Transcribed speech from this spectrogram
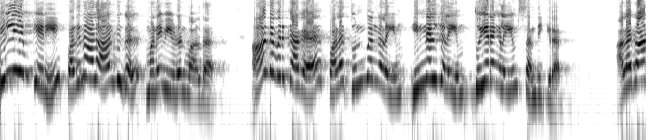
வில்லியம் கேரி பதினாலு ஆண்டுகள் மனைவியுடன் வாழ்றார் ஆண்டவருக்காக பல துன்பங்களையும் இன்னல்களையும் துயரங்களையும் சந்திக்கிறார். அழகான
